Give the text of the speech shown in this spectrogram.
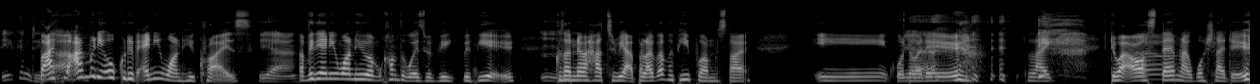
You can do But I that. feel, I'm really awkward with anyone who cries. yeah. I think the only one who I'm comfortable with is with you, with you because I Mm. know how to react. But like other people, I'm just like, eh, what do I do? like, Do I ask them Uh, like what should I do?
